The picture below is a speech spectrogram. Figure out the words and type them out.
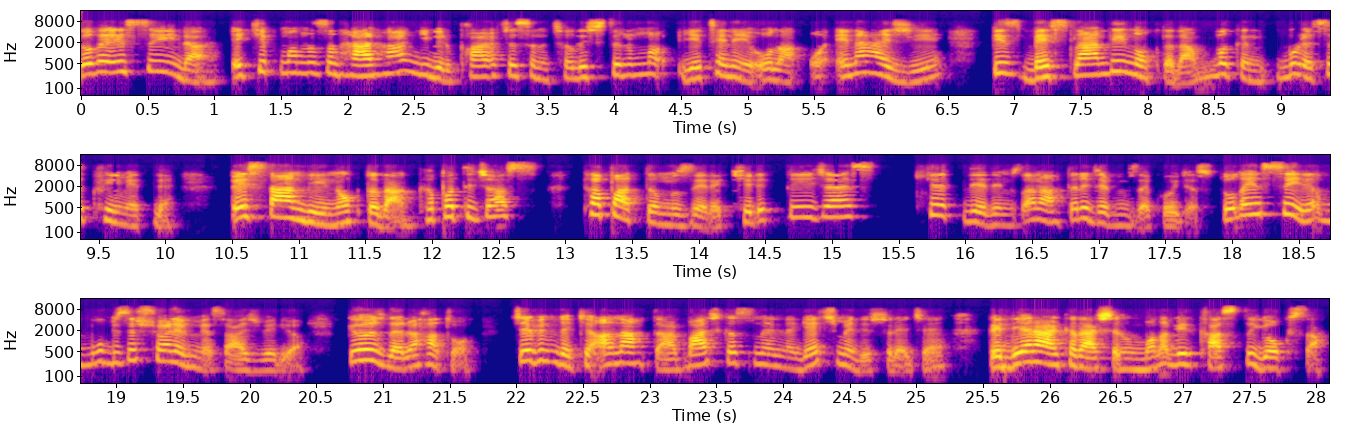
Dolayısıyla ekipmanınızın herhangi bir parçasını çalıştırma yeteneği olan o enerjiyi biz beslendiği noktadan, bakın burası kıymetli, beslendiği noktadan kapatacağız. Kapattığımız yere kilitleyeceğiz. Kilitlediğimiz anahtarı cebimize koyacağız. Dolayısıyla bu bize şöyle bir mesaj veriyor. Gözle rahat ol. Cebindeki anahtar başkasının eline geçmediği sürece ve diğer arkadaşlarımın bana bir kastı yoksa,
